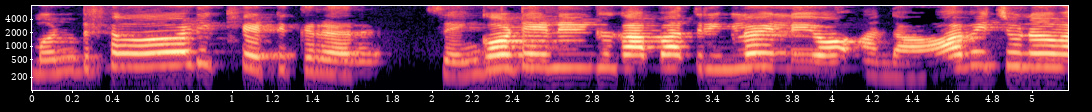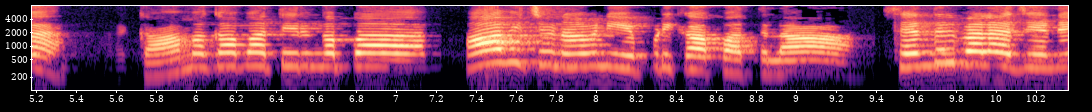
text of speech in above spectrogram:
மன்றாடி கேட்டுக்கிறாரு. செங்கோட்டையனை நீங்க காப்பாத்துறீங்களோ இல்லையோ அந்த ஆவி மறக்காம காப்பாத்திருங்கப்பா. ஆவி நீ எப்படி காப்பாத்தலாம்? செந்தில் பாலாஜி என்ன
